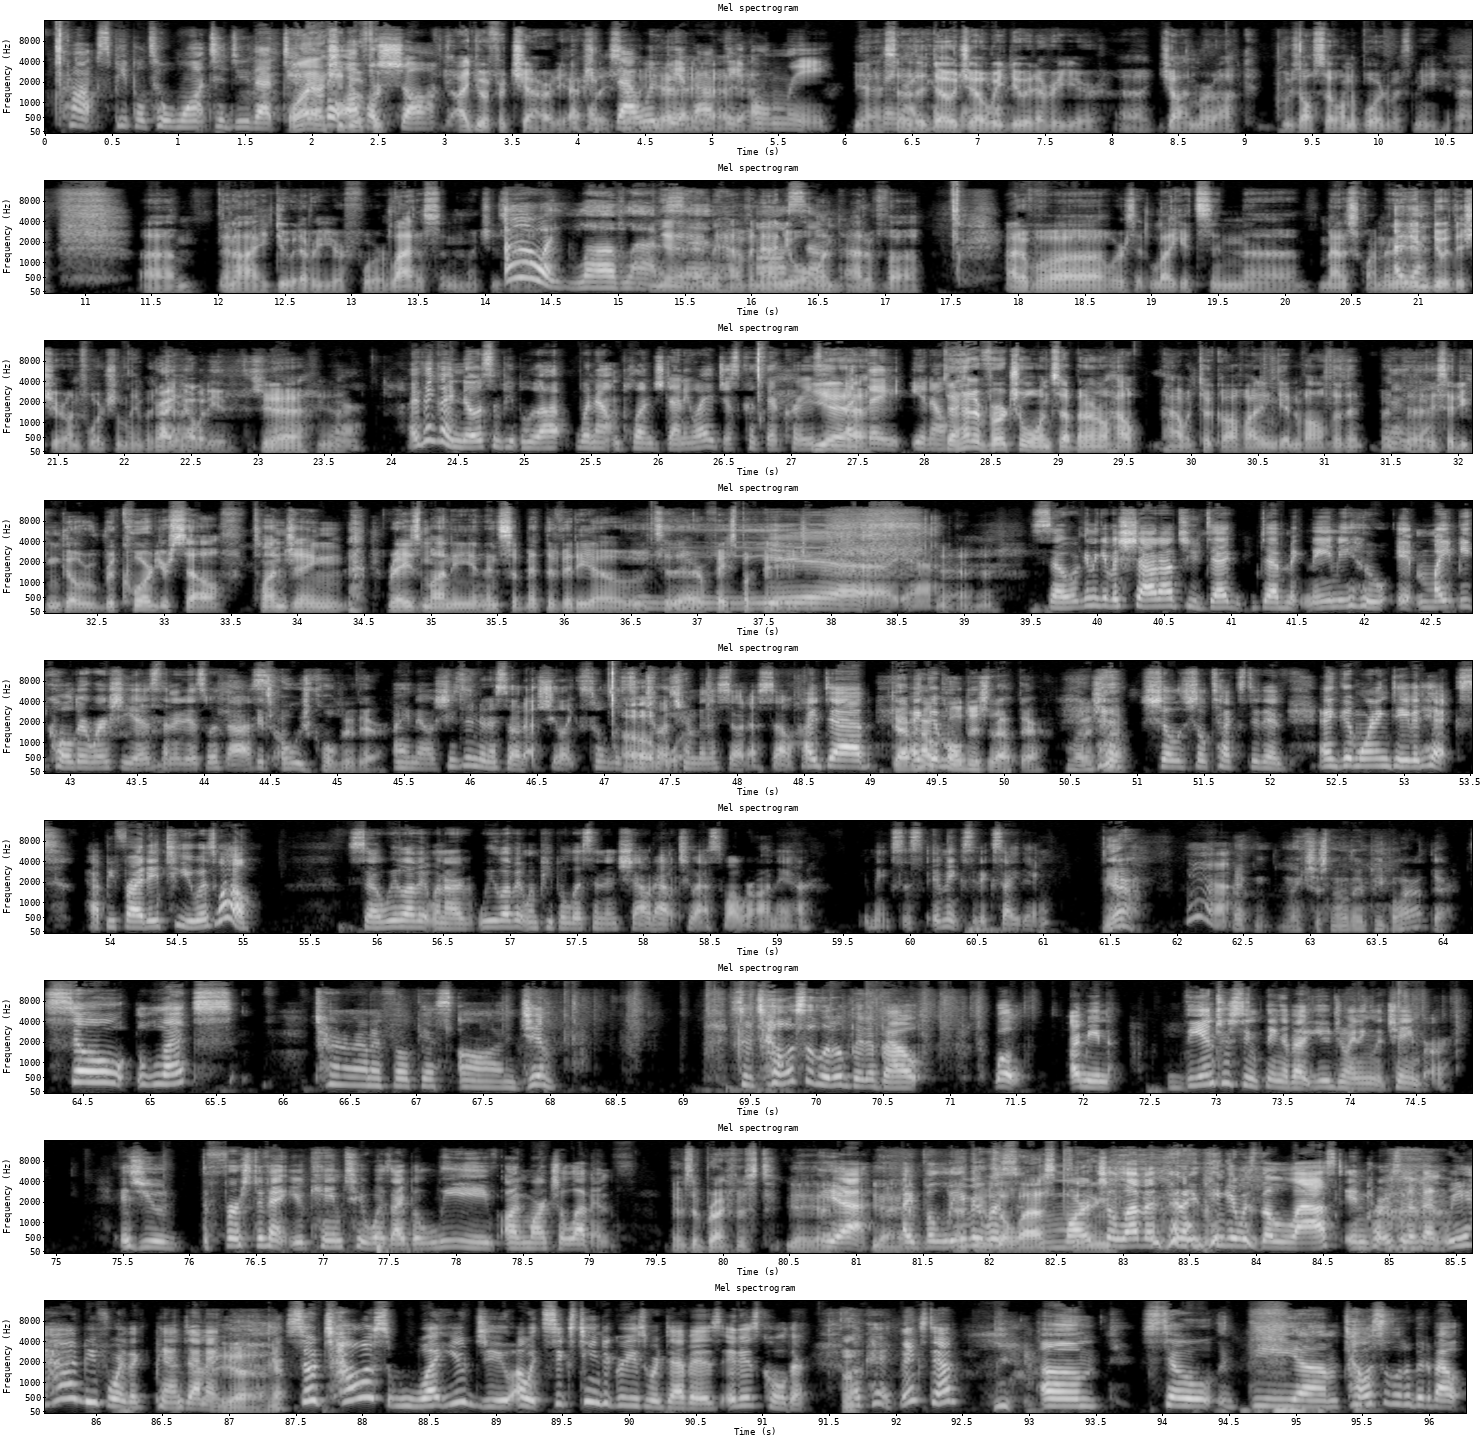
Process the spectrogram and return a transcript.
prompts people to want to do that Well, I terrible actually do it awful for- shock? I do it for charity, actually. okay, that so, would be about yeah, the yeah. only. Yeah, thing so I the could dojo, we do it every year. Uh, John Murdoch, who's also on the board with me, uh, um, and I do it every year for LADACIN, which is uh, Oh, I love LADACIN. yeah, and they have an annual one out of uh, out of uh, where is it? Leggett's in uh, Manasquan, and they Oh, yeah. didn't do it this year, unfortunately. But Right, uh, nobody. yeah, yeah, Yeah. I think I know some people who went out and plunged anyway, just because they're crazy. Yeah. But they, you know, They had a virtual one set up, and I don't know how, how it took off. I didn't get involved with it, but uh, yeah. they said you can go record yourself plunging, raise money, and then submit the video to their Facebook page. Yeah, yeah. Yeah. So we're going to give a shout out to Deb, Deb McNamee, who it might be colder where she is than it is with us. It's always colder there. I know she's in Minnesota. She likes to listen Oh, to us from Minnesota. So hi, Deb. Deb, And how cold is it out there? Let us know. she'll she'll text it in. And good morning, David Hicks. Happy Friday to you as well. So we love it when our we love it when people listen and shout out to us while we're on air. It makes us it makes it exciting. yeah, Yeah. it makes us know there people are people out there. So let's turn around and focus on Jim. So tell us a little bit about, well, I mean, the interesting thing about you joining the chamber is you, the first event you came to was, I believe, on March 11th. It was a breakfast. Yeah, yeah, Yeah. yeah. I believe think it was, the last March thing. 11th, and I think it was the last in person event we had before the pandemic. Yeah. So tell us what you do. Oh, it's 16 degrees where Deb is. It is colder. Huh. Okay, thanks, Deb. Um, so the um, tell us a little bit about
